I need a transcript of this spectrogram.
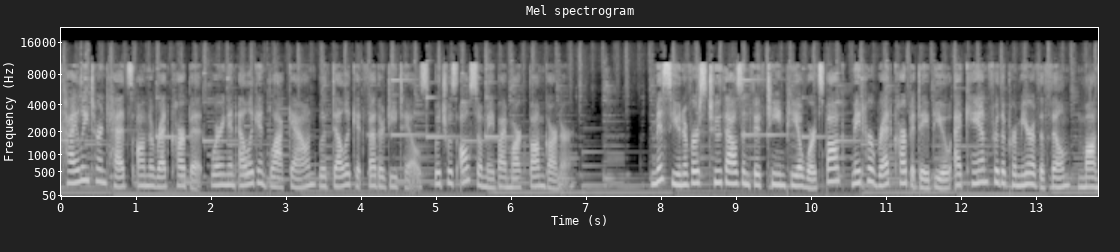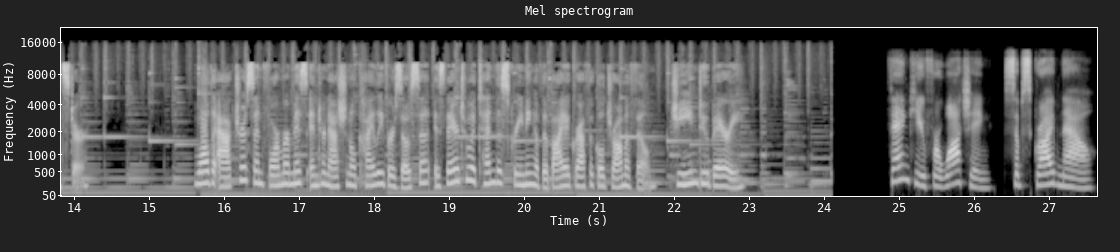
Kylie turned heads on the red carpet wearing an elegant black gown with delicate feather details, which was also made by Mark Bumgarner. Miss Universe 2015 Pia Wurtzbach made her red carpet debut at Cannes for the premiere of the film, Monster. While the actress and former Miss International Kylie Verzosa is there to attend the screening of the biographical drama film, Jeanne du Barry. Thank you for watching. Subscribe now.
